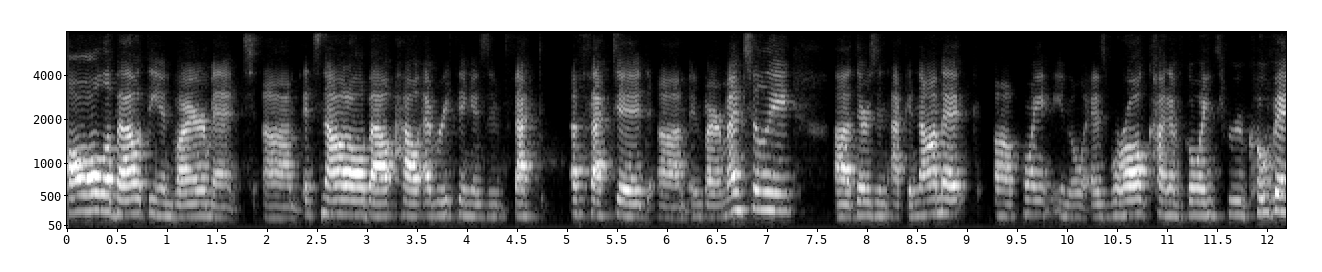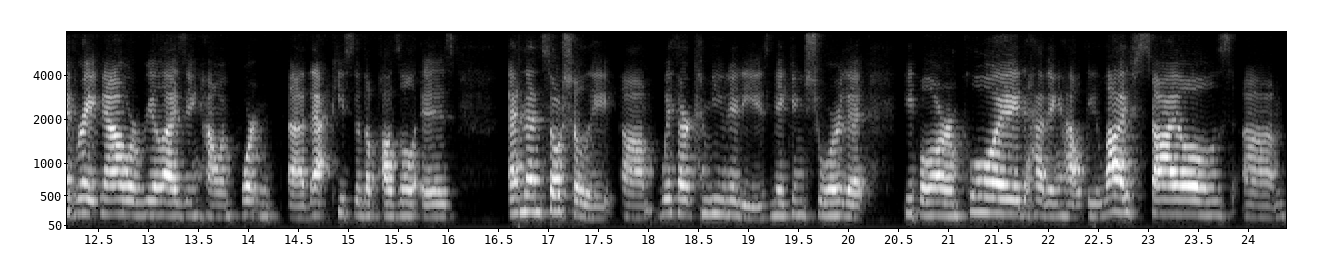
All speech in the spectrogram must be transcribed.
all about the environment. Um, it's not all about how everything is in fact affected um, environmentally. Uh, there's an economic uh, point, you know, as we're all kind of going through COVID right now, we're realizing how important uh, that piece of the puzzle is and then socially um, with our communities, making sure that people are employed, having healthy lifestyles. Um,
